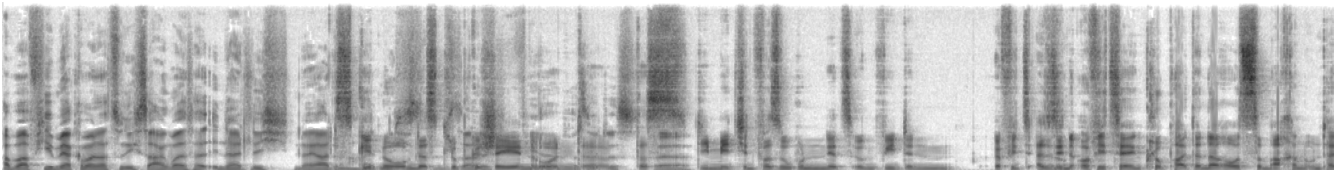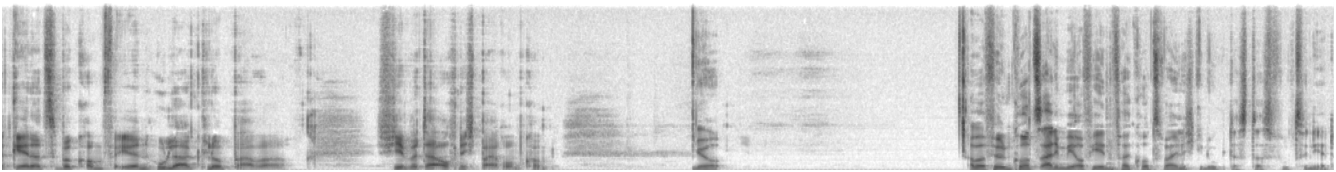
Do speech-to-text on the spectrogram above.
Aber viel mehr kann man dazu nicht sagen, weil es halt inhaltlich, naja, Es da geht halt nur um das Clubgeschehen und äh, ist. dass Äh, die Mädchen versuchen jetzt irgendwie den, also den offiziellen Club halt dann daraus zu machen und halt Gelder zu bekommen für ihren Hula-Club, aber viel wird da auch nicht bei rumkommen. jo. Aber für ein Kurzanime auf jeden Fall kurzweilig genug, dass das funktioniert.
